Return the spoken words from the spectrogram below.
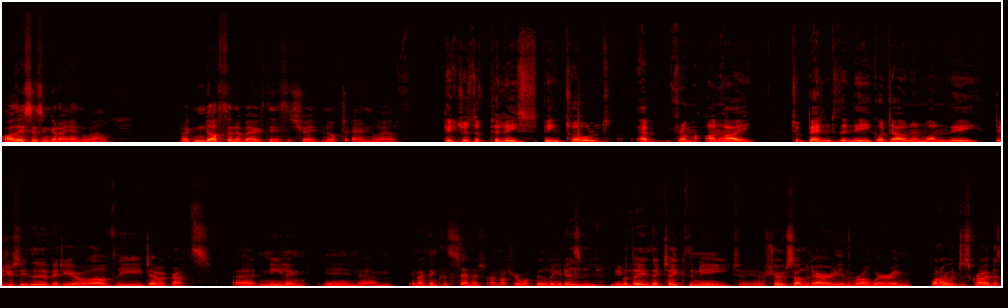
oh, this isn't gonna end well. Like nothing about this is shaping up to end well. Pictures of police being told uh, from on high to bend the knee, go down on one knee. Did you see the video of the Democrats uh, kneeling in um, in I think the Senate? I'm not sure what building it is, Mhm, but they, they take the knee to you know, show solidarity, and they're all wearing what I would describe as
